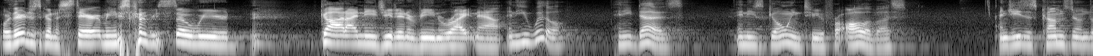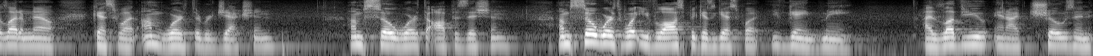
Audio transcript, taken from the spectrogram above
Or they're just going to stare at me and it's going to be so weird. God, I need you to intervene right now. And He will. And He does. And He's going to for all of us. And Jesus comes to him to let him know guess what? I'm worth the rejection. I'm so worth the opposition. I'm so worth what you've lost because guess what? You've gained me. I love you and I've chosen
